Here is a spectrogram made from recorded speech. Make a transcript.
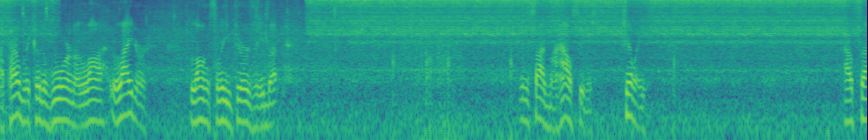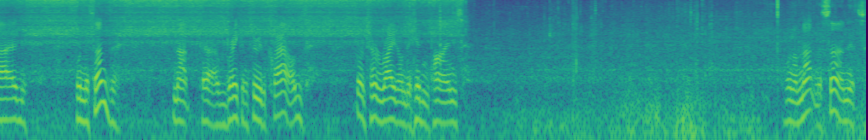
I probably could have worn a lighter long sleeve jersey, but inside my house it was chilly. Outside, when the sun's not uh, breaking through the clouds, I'm to turn right onto Hidden Pines. When I'm not in the sun, it's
